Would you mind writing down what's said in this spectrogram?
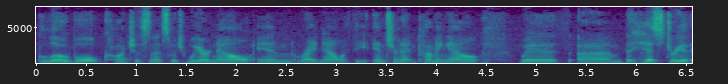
global consciousness, which we are now in right now with the internet coming out, with um, the history of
